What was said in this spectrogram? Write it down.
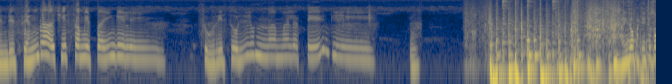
എന്റെ സെങ്കാശി സമീപെങ്കിലി സൂര്യ ചൊല്ലുന്ന മലത്തേങ്കിലി. അതിന്റെ പട്ടിയച്ചോ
